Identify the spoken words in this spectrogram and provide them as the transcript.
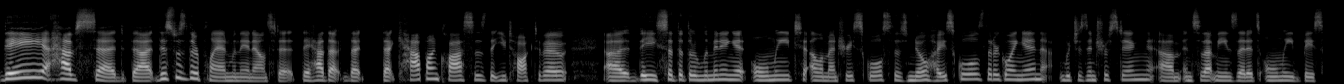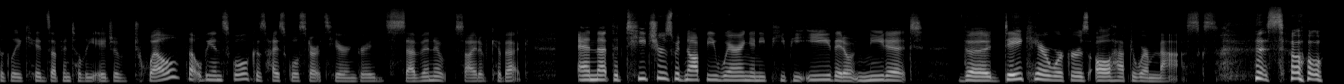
they have said that this was their plan when they announced it. They had that that that cap on classes that you talked about. Uh, they said that they're limiting it only to elementary schools so there's no high schools that are going in which is interesting. Um, and so that means that it's only basically kids up until the age of 12 that will be in school because high school starts here in grade 7 outside of quebec and that the teachers would not be wearing any ppe they don't need it the daycare workers all have to wear masks. so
